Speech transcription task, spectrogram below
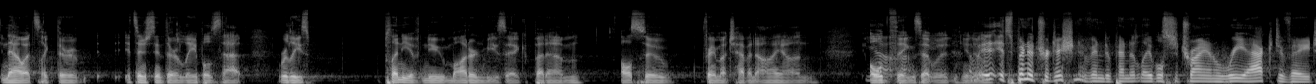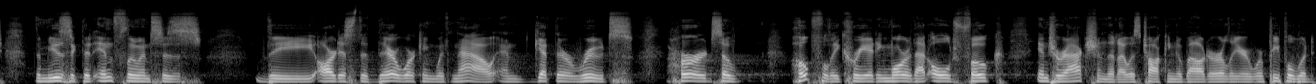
now it's like there. It's interesting that there are labels that release plenty of new modern music, but um, also very much have an eye on old Yeah, things that would you know. It- It's been a tradition of independent labels to try and reactivate the music that influences the artists that they're working with now and get their roots heard. So hopefully creating more of that old folk interaction that I was talking about earlier, where people would,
